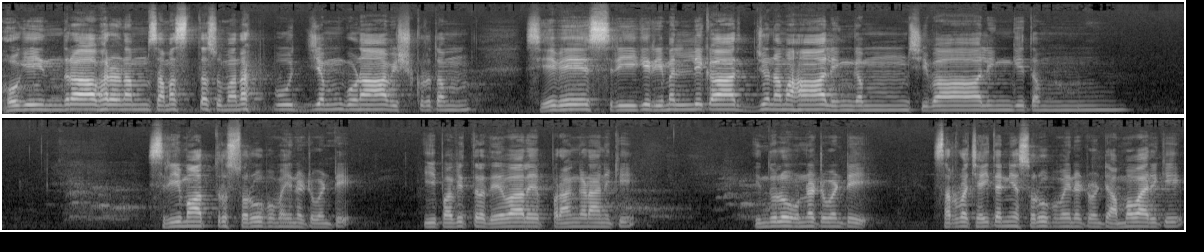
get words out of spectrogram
భోగీంద్రాభరణం సమస్తసుమనఃపూజ్యం గుణావిష్కృతం సేవే శ్రీగిరిమల్లికార్జున మహాలింగం శివాలింగితం. శ్రీమాతృస్వరూపమైనటువంటి ఈ పవిత్ర దేవాలయ ప్రాంగణానికి ఇందులో ఉన్నటువంటి సర్వ చైతన్య స్వరూపమైనటువంటి అమ్మవారికి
